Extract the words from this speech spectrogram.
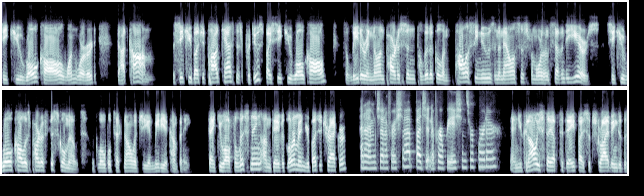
cqrollcall, one word, dot com. The CQ Budget Podcast is produced by CQ Roll Call. It's a leader in nonpartisan political and policy news and analysis for more than 70 years. CQ Roll Call is part of Fiscal Note, a global technology and media company. Thank you all for listening. I'm David Lerman, your budget tracker, And I'm Jennifer Shutt, budget and appropriations reporter. and you can always stay up to date by subscribing to the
